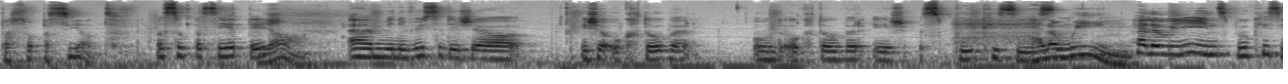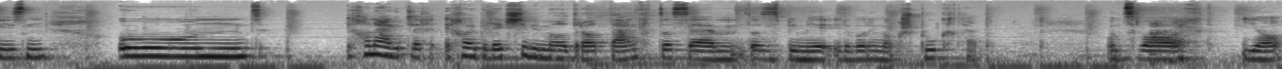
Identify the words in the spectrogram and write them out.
was so passiert? Was so passiert ist. Ja. Ähm, wie ihr wisst, ist ja, ist ja Oktober. Und Oktober ist Spooky Season. Halloween. Halloween, Spooky Season. Und ich habe eigentlich, ich habe letzte Mal daran gedacht, dass, ähm, dass es bei mir in der Wohnung mal gespukt hat. Und zwar... Ah, echt? Ja,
